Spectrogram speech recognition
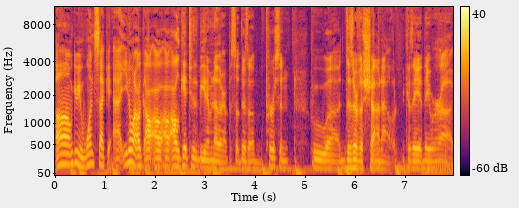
um, give me one second. Uh, you know what? I'll, I'll, I'll, I'll get to the beginning of another episode. There's a person who uh, deserves a shout out because they they were uh,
